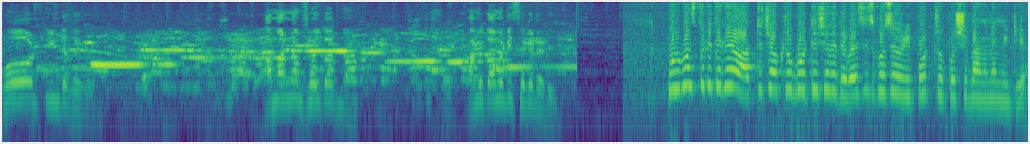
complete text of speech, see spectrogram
ভোর তিনটে থেকে। আমার নাম সৈকত নাথ আমি কমিটির সেক্রেটারি পূর্বস্থলী থেকে অর্থ চক্রবর্তীর সাথে দেবাশিস ঘোষের রিপোর্ট রূপসী বাংলা মিডিয়া।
